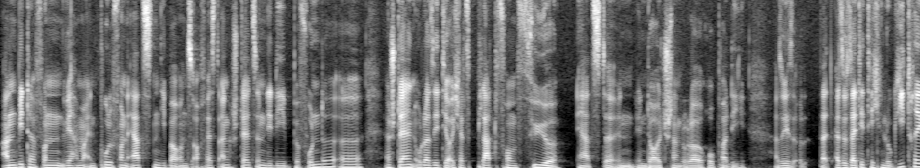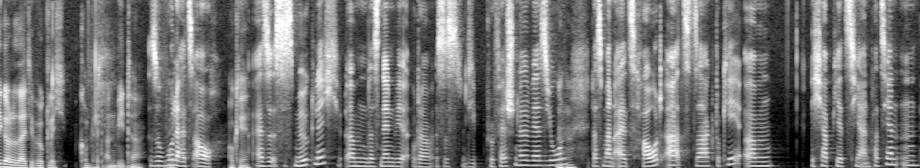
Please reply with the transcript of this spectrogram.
Anbieter von, wir haben einen Pool von Ärzten, die bei uns auch festangestellt sind, die die Befunde äh, erstellen, oder seht ihr euch als Plattform für Ärzte in, in Deutschland oder Europa, die, also, ihr, also seid ihr Technologieträger oder seid ihr wirklich komplett Anbieter? Sowohl als auch. Okay. Also es ist möglich, ähm, das nennen wir, oder es ist die Professional-Version, mhm. dass man als Hautarzt sagt, okay, ähm, ich habe jetzt hier einen Patienten.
